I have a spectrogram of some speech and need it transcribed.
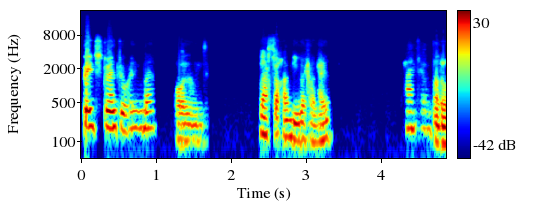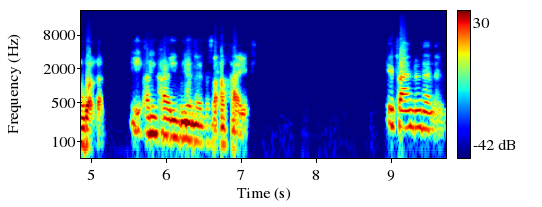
page twenty-one ba? Nasa kanila ka na Parang wala. I-unhide nyo na sa hide. If ano na lang.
